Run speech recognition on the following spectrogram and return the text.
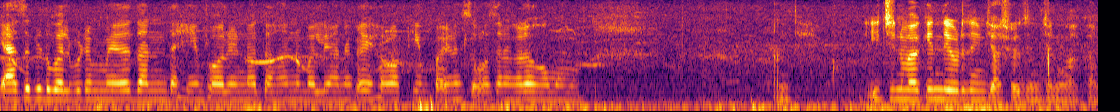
యాజకుడు బలిపీఠం మీద దాన్ని దహింపవలెను దహన బలి అనగా యెహోవాకి పైన సువాసన గల హోమము. అంతే. ఈ చిన్న వాక్యం దేవుడు నుంచి ఆస్వాదించను కాక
